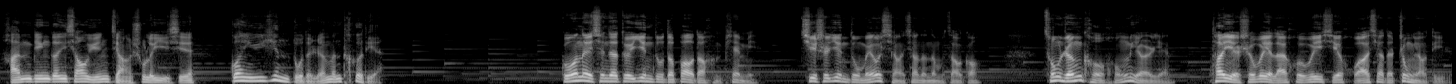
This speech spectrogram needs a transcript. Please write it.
韩冰跟肖云讲述了一些关于印度的人文特点。国内现在对印度的报道很片面，其实印度没有想象的那么糟糕。从人口红利而言，它也是未来会威胁华夏的重要敌人。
